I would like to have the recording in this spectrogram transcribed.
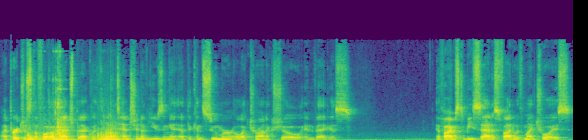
I purchased the photo hatchback with the intention of using it at the Consumer Electronics Show in Vegas. If I was to be satisfied with my choice,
